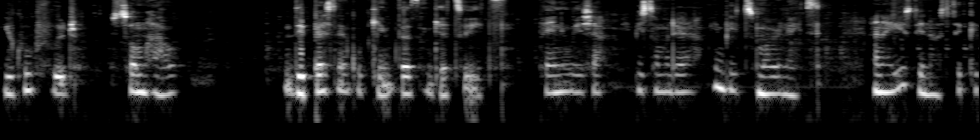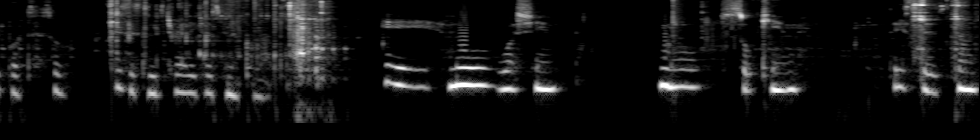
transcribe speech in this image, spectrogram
You cook food somehow, the person cooking doesn't get to eat. But anyway, maybe some other, maybe tomorrow night. And I used a non-sticky pot, so this is literally just gonna come out. Hey, no washing, no soaking. This is done.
